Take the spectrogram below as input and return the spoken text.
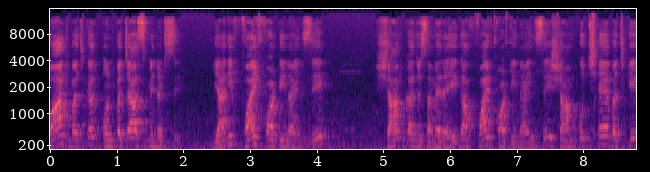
पाँच बजकर उनपचास मिनट से, यानी 549 से शाम का जो समय रहेगा 5:49 से शाम को छह बज के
